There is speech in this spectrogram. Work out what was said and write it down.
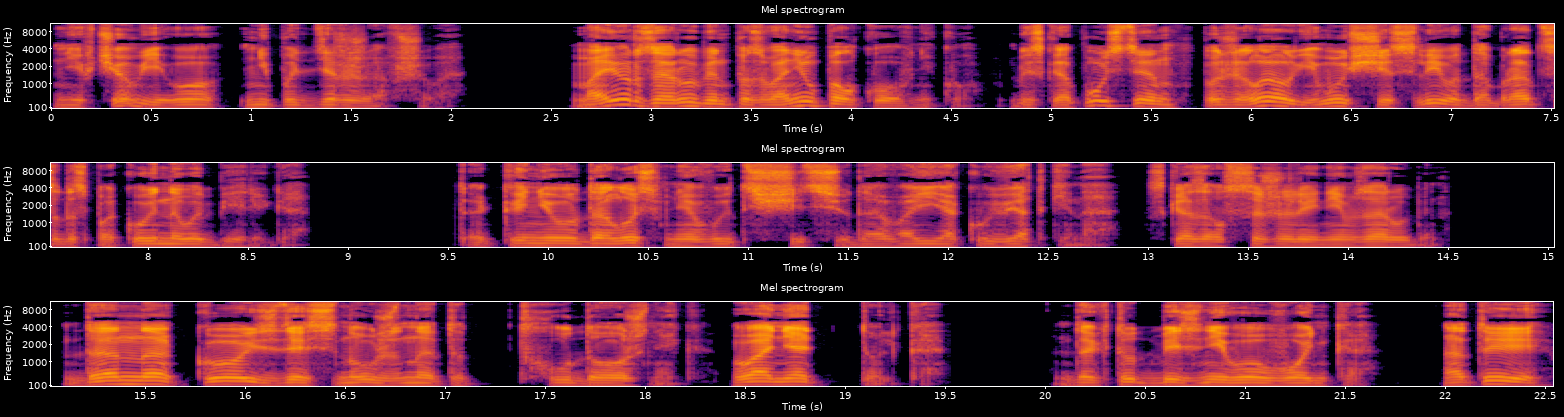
ни в чем его не поддержавшего. Майор Зарубин позвонил полковнику. Бескапустин пожелал ему счастливо добраться до спокойного берега. «Так и не удалось мне вытащить сюда вояку Вяткина», — сказал с сожалением Зарубин. «Да на кой здесь нужен этот художник? Вонять только. Так тут без него вонька. А ты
